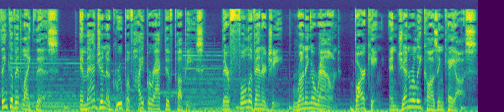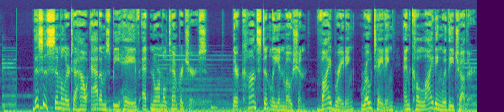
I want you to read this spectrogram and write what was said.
Think of it like this. Imagine a group of hyperactive puppies. They're full of energy, running around, barking, and generally causing chaos. This is similar to how atoms behave at normal temperatures. They're constantly in motion, vibrating, rotating, and colliding with each other.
